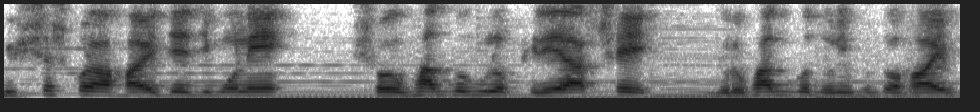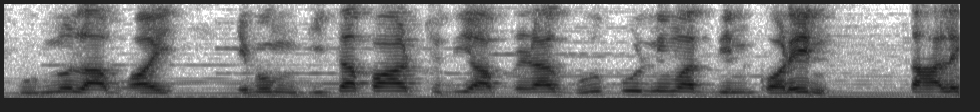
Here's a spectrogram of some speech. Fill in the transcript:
বিশ্বাস করা হয় যে জীবনে সৌভাগ্যগুলো ফিরে আসে, দুর্ভাগ্য দূরীভূত হয়, পূর্ণ লাভ হয়। এবং গীতা পাঠ যদি আপনারা গুরু পূর্ণিমার দিন করেন, তাহলে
